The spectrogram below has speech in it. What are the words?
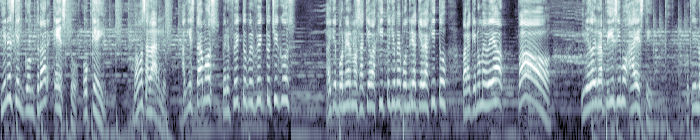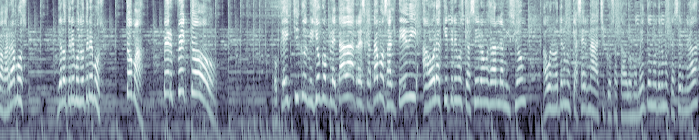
Tienes que encontrar esto, ok. Vamos a darle. Aquí estamos. Perfecto, perfecto, chicos. Hay que ponernos aquí abajito. Yo me pondría aquí abajito para que no me vea. ¡Po! Y le doy rapidísimo a este. Ok, lo agarramos. Ya lo tenemos, lo tenemos. ¡Toma! ¡Perfecto! Ok, chicos, misión completada. Rescatamos al Teddy. Ahora, ¿qué tenemos que hacer? Vamos a dar la misión. Ah, bueno, no tenemos que hacer nada, chicos. Hasta los momentos no tenemos que hacer nada.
